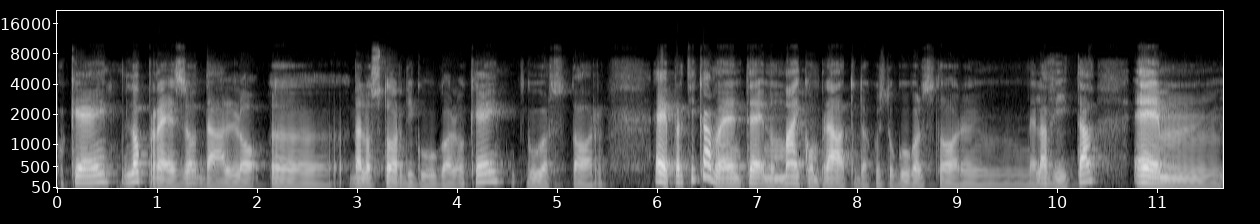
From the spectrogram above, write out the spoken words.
Ok? L'ho preso dallo, eh, dallo store di Google, ok? Google Store. E praticamente non ho mai comprato da questo Google Store mm, nella vita e mh,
